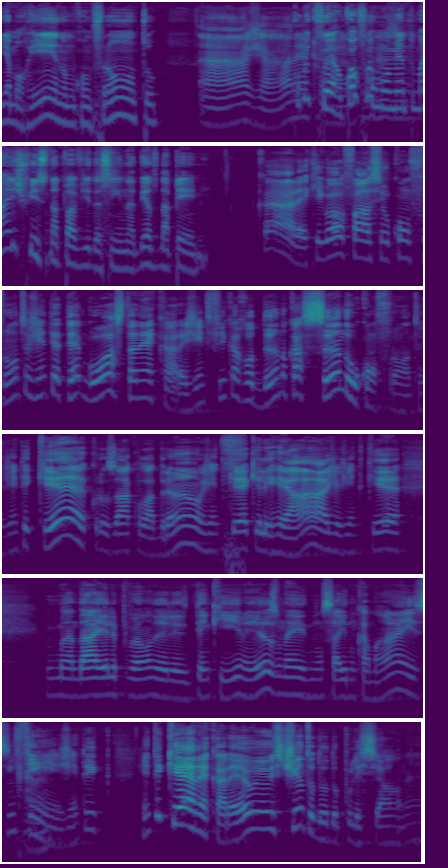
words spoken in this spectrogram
ia morrer num confronto? Ah, já, né? Como é que foi? cara? Qual foi o momento mais difícil na tua vida, assim, na- dentro da PM? Cara, é que igual eu falo assim, o confronto a gente até gosta, né, cara? A gente fica rodando, caçando o confronto. A gente quer cruzar com o ladrão, a gente quer que ele reaja, a gente quer mandar ele pra onde ele tem que ir mesmo, né? E não sair nunca mais. Enfim, a gente, a gente quer, né, cara? É o, é o instinto do, do policial, né?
